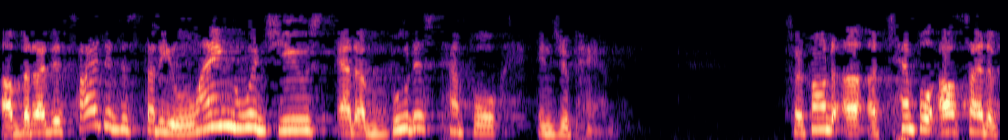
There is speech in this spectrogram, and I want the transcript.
Uh, but I decided to study language use at a Buddhist temple in Japan. So I found a, a temple outside of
